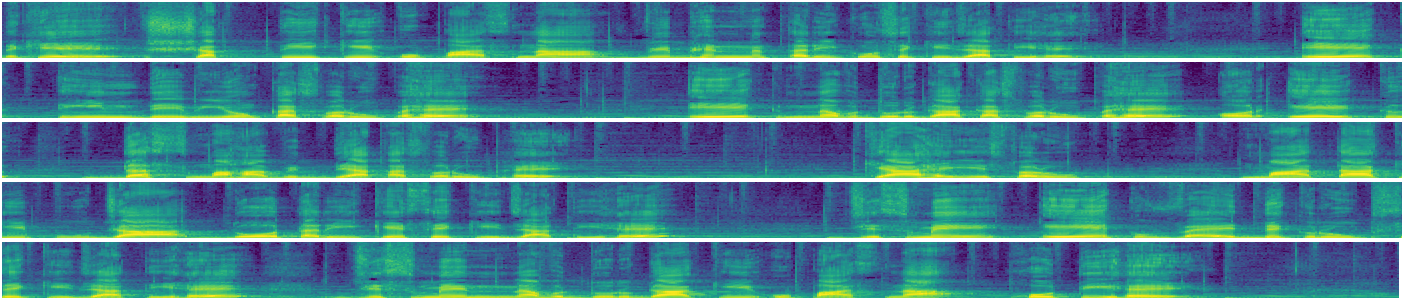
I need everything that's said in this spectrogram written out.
देखिए, शक्ति की उपासना विभिन्न तरीकों से की जाती है। एक तीन देवियों का स्वरूप है, एक नव दुर्गा का स्वरूप है और एक दस महाविद्या का स्वरूप है। क्या है ये स्वरूप? माता की पूजा दो तरीके से की जाती है, जिसमें एक वैदिक रूप से की जाती है जिसमें नव दुर्गा की उपासना होती है।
